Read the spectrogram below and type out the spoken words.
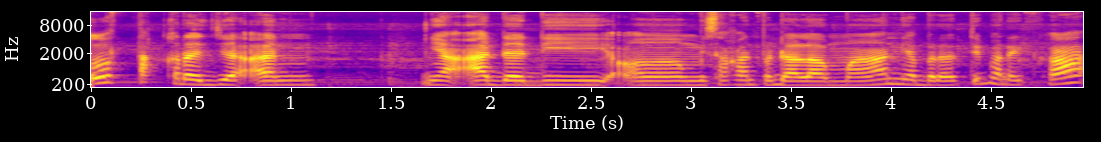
letak kerajaan yang ada di e, misalkan pedalaman ya berarti mereka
